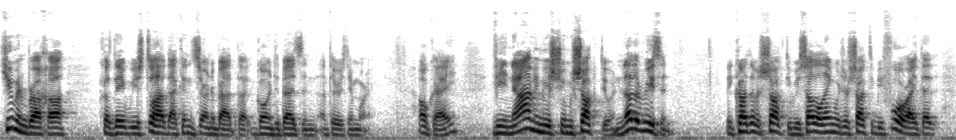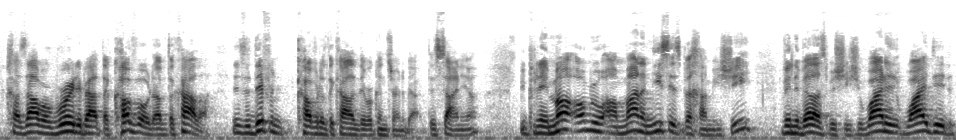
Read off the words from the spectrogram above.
human bracha because we still have that concern about the, going to bed on Thursday morning. Okay, vinami mishum shaktu. Another reason, because of shakti. We saw the language of shakti before, right? That Chazal were worried about the kavod of the kala. This is a different kavod of the kala they were concerned about. The sanya. Why did why did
